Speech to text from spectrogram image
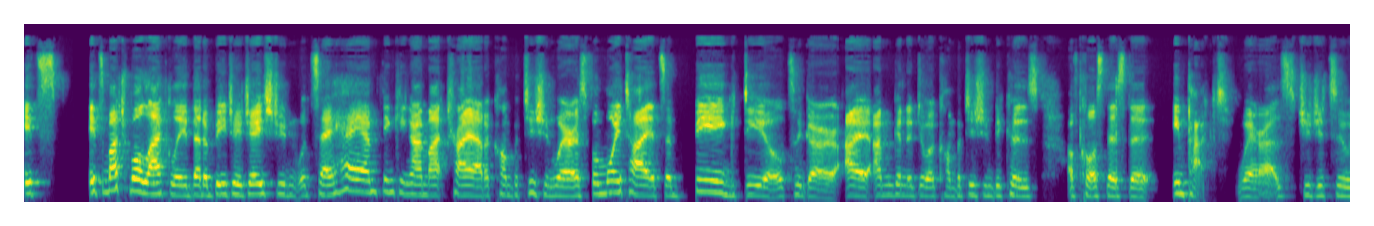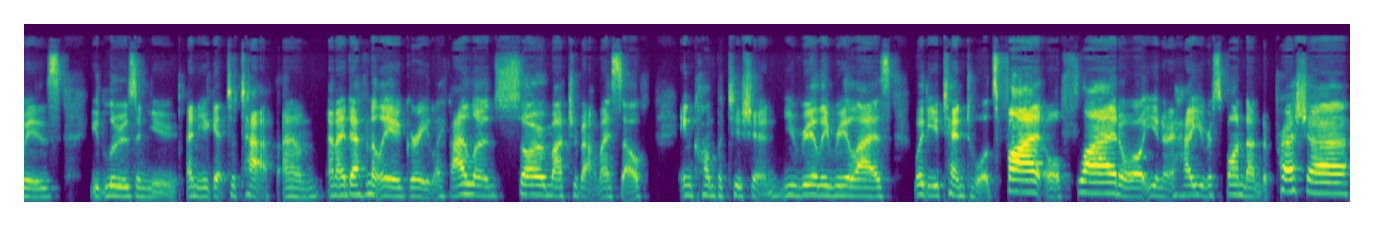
it's it's much more likely that a BJJ student would say, Hey, I'm thinking I might try out a competition. Whereas for Muay Thai, it's a big deal to go, I, I'm going to do a competition because, of course, there's the impact. Whereas Jiu-Jitsu is you lose and you and you get to tap. Um, and I definitely agree. Like I learned so much about myself in competition. You really realize whether you tend towards fight or flight or, you know, how you respond under pressure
